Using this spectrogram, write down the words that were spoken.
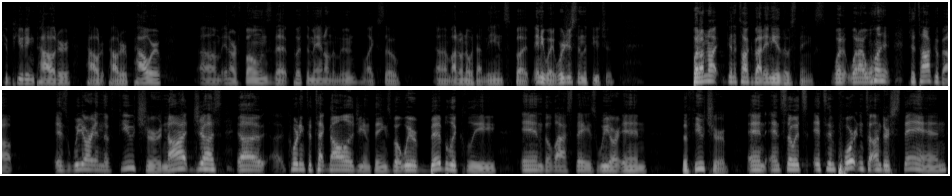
computing powder, powder, powder, power um, in our phones that put the man on the moon. Like, so um, I don't know what that means. But anyway, we're just in the future. But I'm not going to talk about any of those things. What, what I want to talk about is we are in the future, not just uh, according to technology and things, but we're biblically in the last days. We are in the future. And, and so it's, it's important to understand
